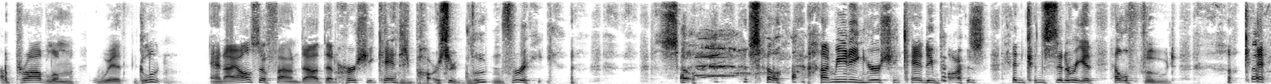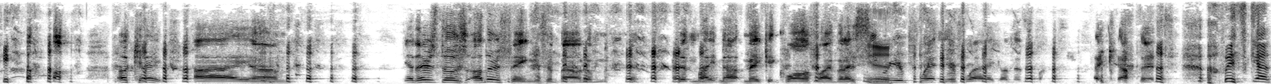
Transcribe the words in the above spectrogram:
a problem with gluten, and I also found out that Hershey candy bars are gluten free. So, so I'm eating Hershey candy bars and considering it health food. Okay, Okay. I um. Yeah, there's those other things about them that might not make it qualify, but I see Yeah. where you're planting your flag on this one. I got it. we've got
